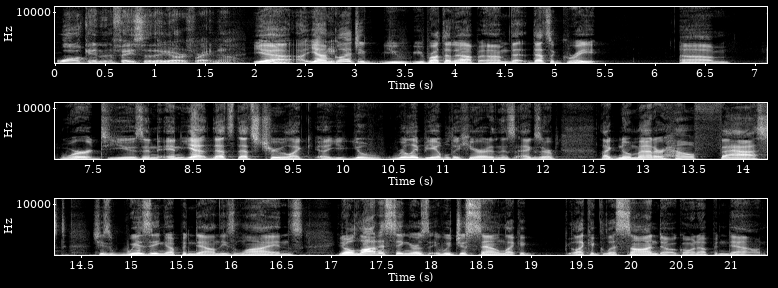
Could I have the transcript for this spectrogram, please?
walking in the face of the earth right now. Yeah, you know? yeah. I'm glad you you you brought that up. Um, that that's a great um word to use, and and yeah, that's that's true. Like uh, you, you'll really be able to hear it in this excerpt. Like no matter how fast she's whizzing up and down these lines, you know, a lot of singers it would just sound like a like a glissando going up and down,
